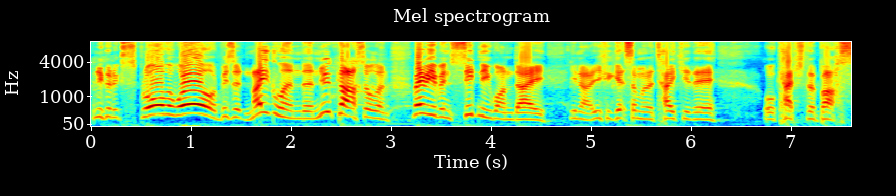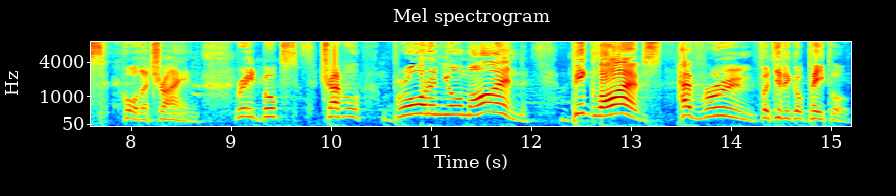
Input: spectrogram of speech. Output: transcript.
and you could explore the world, visit Maitland and Newcastle and maybe even Sydney one day. You know, you could get someone to take you there or catch the bus or the train. Read books, travel, broaden your mind. Big lives have room for difficult people.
